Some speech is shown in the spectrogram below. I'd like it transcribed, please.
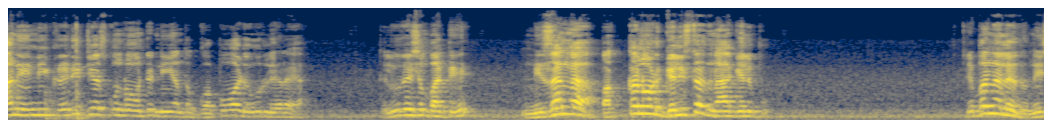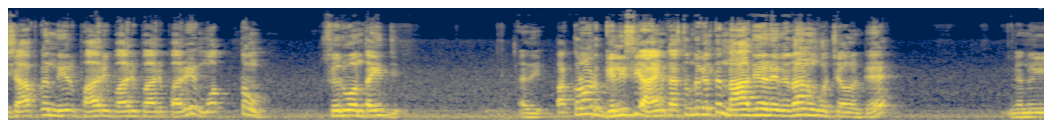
అని నీ క్రెడిట్ చేసుకున్నావు అంటే నీ అంత గొప్పవాడు ఎవరు లేరయ్యా? తెలుగుదేశం పార్టీ నిజంగా పక్కనోడు గెలిస్తే అది నా గెలుపు. ఇబ్బంది లేదు. నీ షాప్ కింద నీరు పారి పారి పారి పారి మొత్తం చెరువు అంత అయింది. అది పక్కనోడు గెలిచి ఆయన కష్టంతో గెలితే నాది అనే విధానంకి వచ్చావంటే ఇంకా నీ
